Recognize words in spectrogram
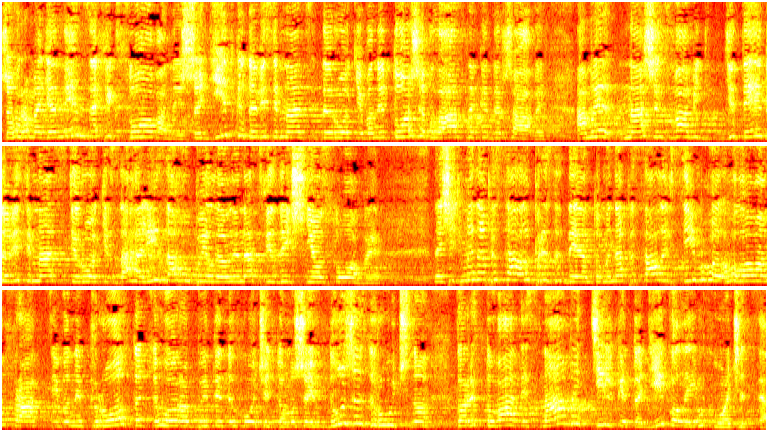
що громадянин зафіксований, що дітки до 18 років вони теж власники держави. А ми наших з вами дітей до 18 років взагалі загубили, вони нас фізичні особи. Значить, ми написали президенту, ми написали всім го- головам фракцій. Вони просто цього робити не хочуть, тому що їм дуже зручно користуватись нами тільки тоді, коли їм хочеться.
